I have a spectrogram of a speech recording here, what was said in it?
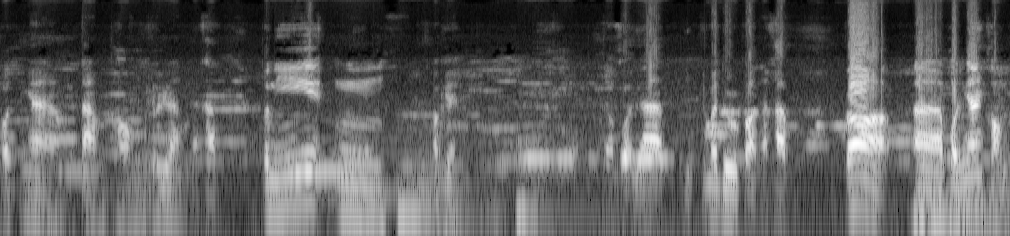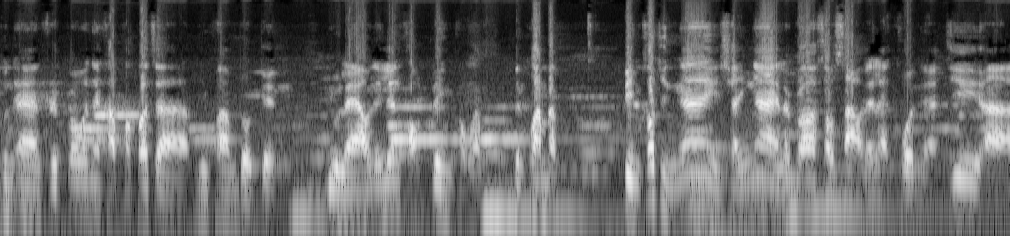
งดงามตามท้องเรื่องนะครับ ตัวนี้อืมโอเค เดี๋ยวขออนุญาตหยิบขึ้นมาดูก่อนนะครับ ก็ผลงานของคุณแอนทริปเปิลนะครับเขาก็จะมีความโดดเด่นอยู่แล้วในเรื่องของกลิ่นของแบบเป็นความแบบกลิ่นเข้าถึงง่ายใช้ง่ายแล้วก็สาวๆหลายๆคนเนี่ยที่อ่า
